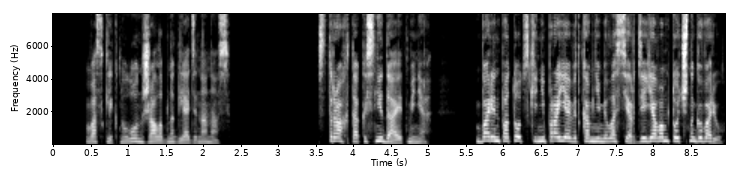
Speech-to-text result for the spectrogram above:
— воскликнул он, жалобно глядя на нас. Страх так и снедает меня. Барин Потоцкий не проявит ко мне милосердия, я вам точно говорю.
